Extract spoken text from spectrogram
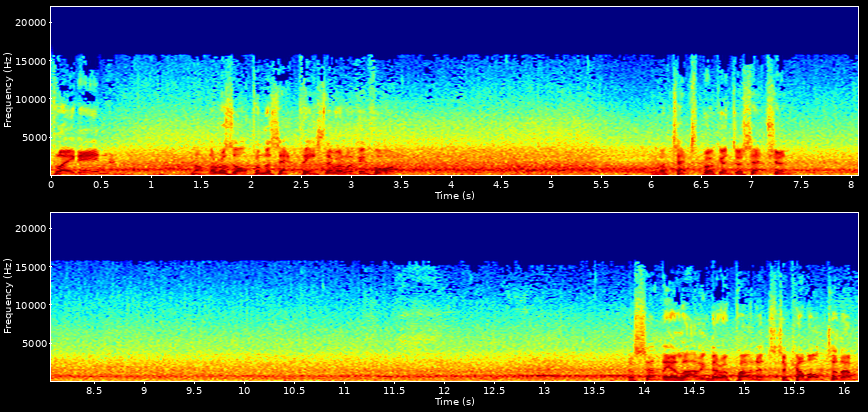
played in. Not the result from the set piece they were looking for. And a textbook interception. They're certainly allowing their opponents to come onto them.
